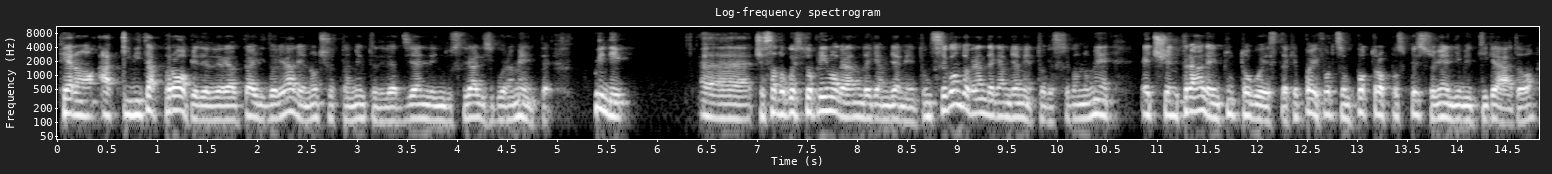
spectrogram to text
che erano attività proprie delle realtà editoriali e non certamente delle aziende industriali sicuramente. Quindi eh, c'è stato questo primo grande cambiamento. Un secondo grande cambiamento che secondo me è centrale in tutto questo e che poi forse un po' troppo spesso viene dimenticato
